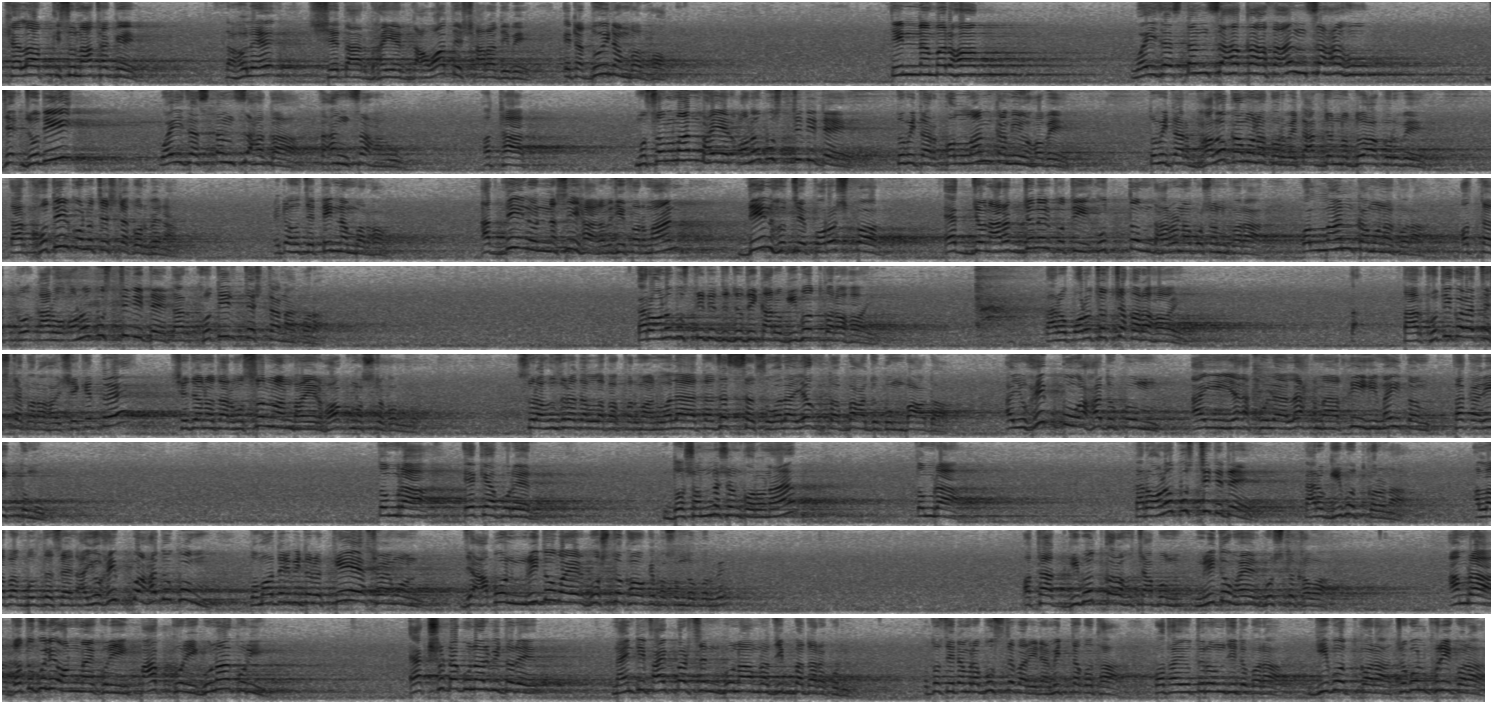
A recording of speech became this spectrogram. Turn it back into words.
খেলাপ কিছু না থাকে তাহলে সে তার ভাইয়ের দাওয়াতে সাড়া দিবে। এটা দুই নম্বর হক। তিন নম্বর হক ওয়াইজাস্তান সাহাকা ফান সাহাহু যে যদি ওয়াইজাস্তান সাহাকা ফান সাহাহু অর্থাৎ মুসলমান ভাইয়ের অনুপস্থিতিতে তুমি তার কল্যাণকামীও হবে, তুমি তার ভালো কামনা করবে, তার জন্য দোয়া করবে, তার ক্ষতির কোনো চেষ্টা করবে না। এটা হচ্ছে তিন নম্বর হক। আর দিন উন্নসিহা নবীজি ফরমান, দিন হচ্ছে পরস্পর একজন আরেকজনের প্রতি উত্তম ধারণা পোষণ করা, কল্যাণ কামনা করা, অর্থাৎ কারও অনুপস্থিতিতে তার ক্ষতির চেষ্টা না করা। কারও অনুপস্থিতিতে যদি কারও গিবত করা হয়, কারও পরচর্চা করা হয় তার ক্ষতি করার চেষ্টা করা হয়, সেক্ষেত্রে সে যেন তার মুসলমান ভাইয়ের হক নষ্ট করল। সুরা হুজরত আল্লাহ পাক ফরমান, ওয়ালা তাজাসসাস ওয়ালা ইয়াগতাব বা'দুকুম বা'দা। আইয়ুহিব্বু আহাদুকুম আই ইয়াকুলা লাহমা আখিহি মাইতান ফাকারিহতুমু। তোমরা একে অপরের দোষ অন্বেষণ করো না। তোমরা কারও অনুপস্থিতিতে কারও গিবোধ করো না। আল্লাহ পাক বলতেছেন আয়ুহিব্বা হাদুকুম তোমাদের ভিতরে কে আছে এমন যে আপন মৃত ভাইয়ের গোস্ত খাওয়াকে পছন্দ করবে? অর্থাৎ গিবোধ করা হচ্ছে আপন মৃত ভাইয়ের গোস্ত খাওয়া। আমরা যতগুলি অন্যায় করি, পাপ করি, গুনাহ করি, একশোটা গুনার ভিতরে নাইনটি ফাইভ পার্সেন্ট গুণা আমরা জিব্বা দ্বারা করি। অথচ এটা আমরা বুঝতে পারি না, মিথ্যা কথা। কথায় অতিরঞ্জিত করা, গিবত করা, চগলখুরি করা,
